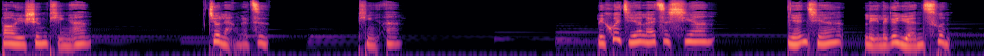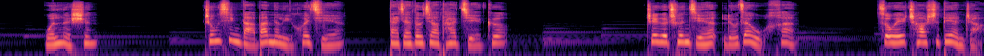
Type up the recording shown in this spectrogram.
报一声平安。就两个字，平安。李慧杰来自西安，年前理了个圆寸，纹了身。中性打扮的李慧杰，大家都叫他杰哥。这个春节留在武汉，作为超市店长，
